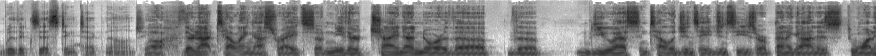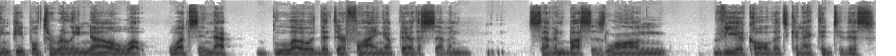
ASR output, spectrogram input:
with existing technology? Well, they're not telling us, right? So neither China nor the the U.S. intelligence agencies or Pentagon is wanting people to really know what what's in that load that they're flying up there. The seven seven buses long vehicle that's connected to this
